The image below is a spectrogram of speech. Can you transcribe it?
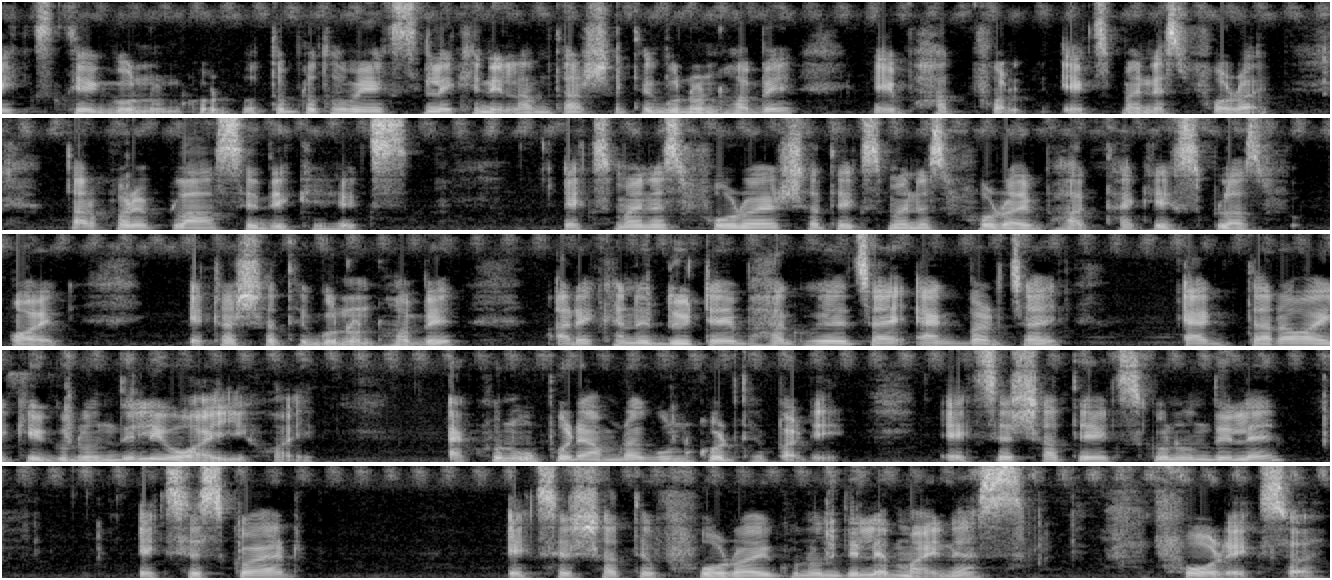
এক্সকে গুণন করব। তো প্রথমে এক্স লিখে নিলাম, তার সাথে গুণন হবে এই ভাগফল এক্স মাইনাস ফোর ওয়াই তারপরে প্লাস এদিকে এক্স এক্স মাইনাস ফোর ওয়াইয়ের সাথে এক্স মাইনাস ফোর ওয়াই ভাগ থাকে এক্স প্লাস ওয়াই এটার সাথে গুণন হবে। আর এখানে দুইটাই ভাগ হয়ে যায়, একবার যায়, এক দ্বারা ওয়াইকে গুণন দিলে ওয়াই হয়। এখন উপরে আমরা গুণ করতে পারি। এক্সের সাথে এক্স গুণন দিলে এক্স স্কোয়ার এক্সের সাথে ফোর ওয়াই গুণন দিলে মাইনাস ফোর এক্স হয়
